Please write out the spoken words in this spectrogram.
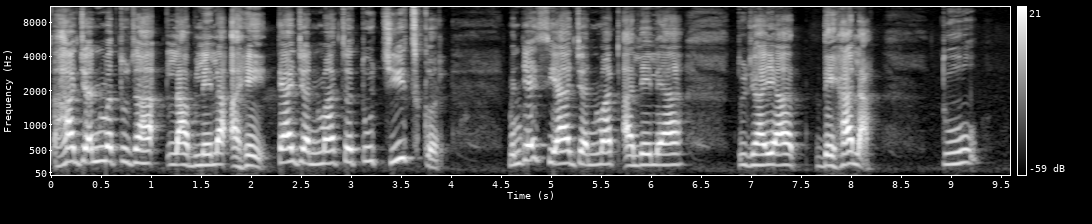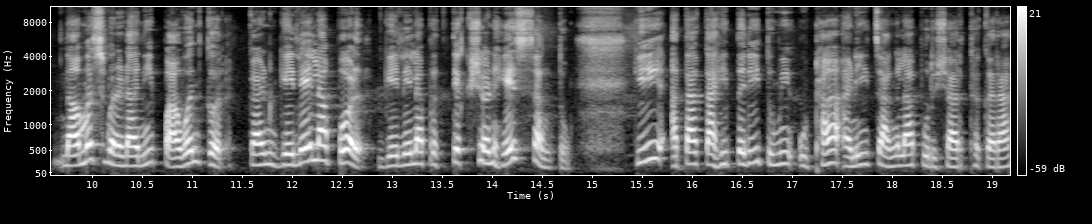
हा जन्म तुझा लाभलेला आहे त्या जन्माचं तू चीज कर. म्हणजेच या जन्मात आलेल्या तुझ्या या देहाला तू नामस्मरणाने पावन कर कारण गेलेला पळ गेलेला प्रत्यक्षण हेच सांगतो की आता काहीतरी तुम्ही उठा आणि चांगला पुरुषार्थ करा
